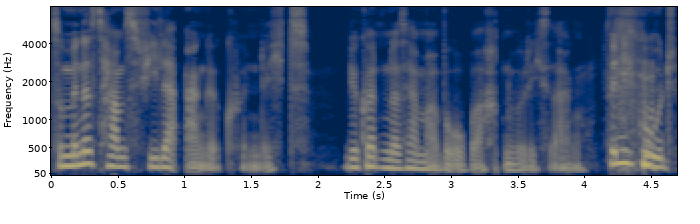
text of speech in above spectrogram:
Zumindest haben es viele angekündigt. Wir könnten das ja mal beobachten, würde ich sagen. Finde ich gut.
